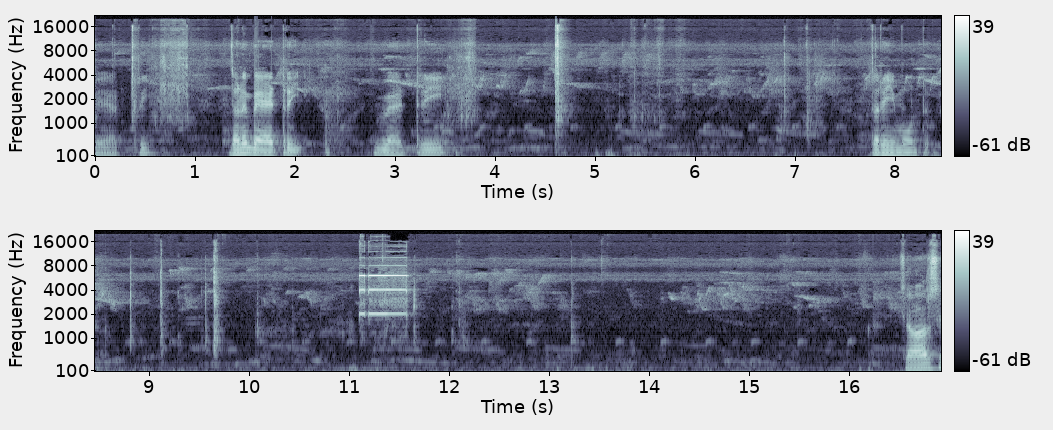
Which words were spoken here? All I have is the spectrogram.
ബാറ്ററി ഇതാണ് ബാറ്ററി. ബാറ്ററി ഇത് റിമോട്ട് ചാർജ്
